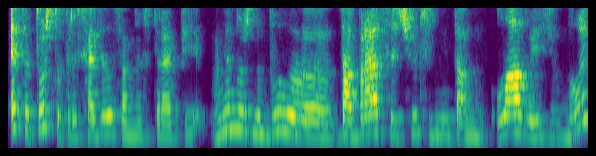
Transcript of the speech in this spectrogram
Это то, что происходило со мной в терапии. Мне нужно было добраться чуть ли не там лавой земной,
